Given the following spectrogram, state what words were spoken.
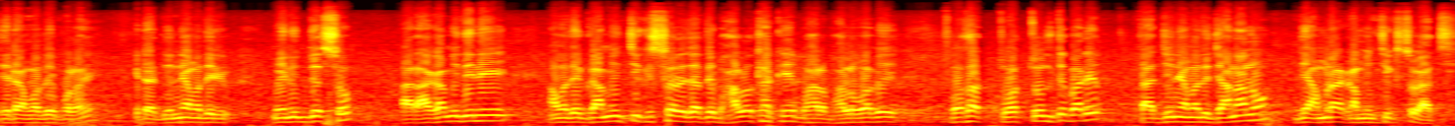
যেটা আমাদের বলা হয়, এটার জন্য আমাদের মেন উদ্দেশ্য। আর আগামী দিনে আমাদের গ্রামীণ চিকিৎসকরা যাতে ভালো থাকে, ভালো, ভালোভাবে পথ পথ চলতে পারে, তার জন্য আমাদের জানানো যে আমরা গ্রামীণ চিকিৎসক আছি।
